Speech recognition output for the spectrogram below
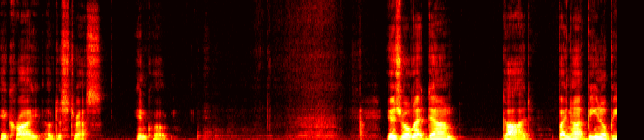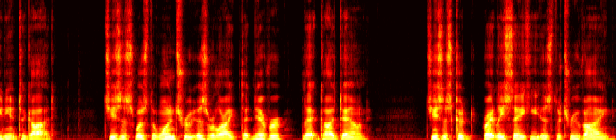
a cry of distress. Israel let down God by not being obedient to God. Jesus was the one true Israelite that never let God down. Jesus could rightly say he is the true vine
